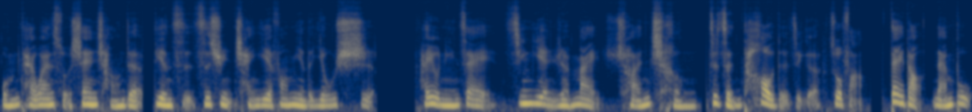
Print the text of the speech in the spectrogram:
我们台湾所擅长的电子资讯产业方面的优势，还有您在经验人脉传承这整套的这个做法带到南部，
